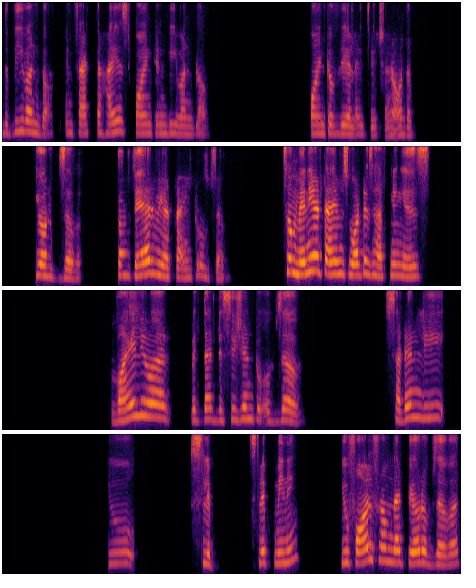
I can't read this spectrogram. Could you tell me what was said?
the B1 block. In fact, the highest point in B1 block point of realization or the pure observer. From there, we are trying to observe. So many a times, what is happening is while you are with that decision to observe, suddenly you slip. Slip meaning you fall from that pure observer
